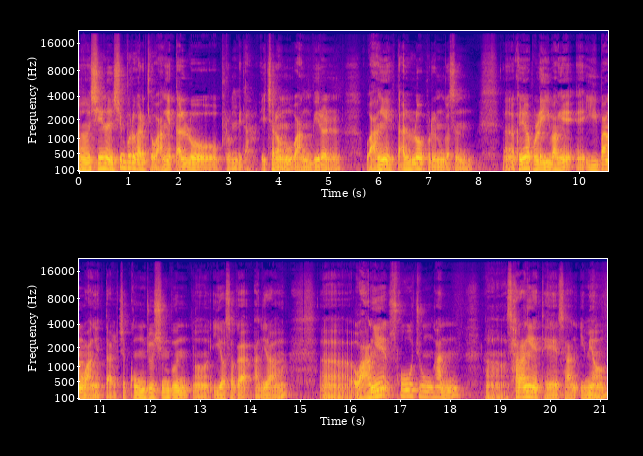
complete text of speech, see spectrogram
어, 시인은 신부를 가리켜 왕의 딸로 부릅니다. 이처럼 왕비를 왕의 딸로 부르는 것은 어, 그녀가 본래 이방의 이방 왕의 딸, 즉 공주 신분 이어서가 아니라 왕의 소중한 사랑의 대상이며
